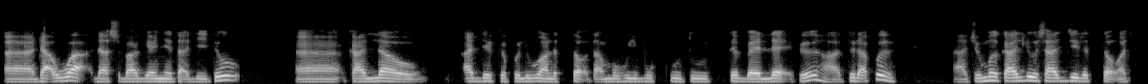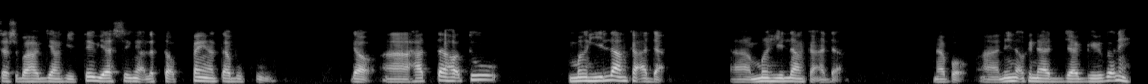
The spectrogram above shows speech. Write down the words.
Uh, dakwah dan sebagainya tadi tu. Uh, kalau ada keperluan letak tambah buku tu terbelek ke. Ha, tu tak apa. Ha, cuma kalau saja letak macam sebahagian kita biasa ingat letak pen atas buku. Tak. Ha, hatta hak tu menghilangkan adab. Ha, menghilangkan adab. Nampak? Ha, ni nak kena jaga juga ni.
